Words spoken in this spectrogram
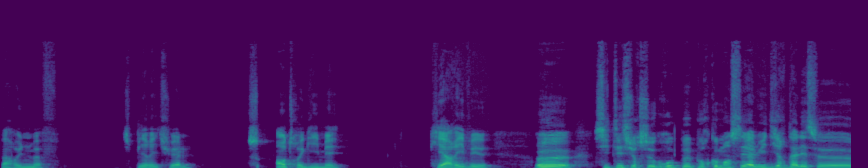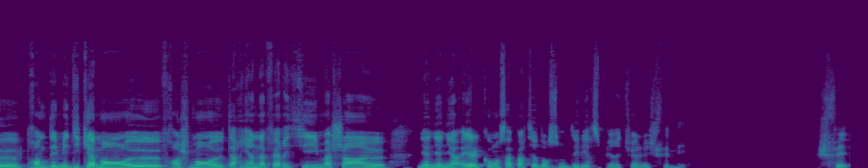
par une meuf spirituelle, entre guillemets, qui arrive et euh, si tu es sur ce groupe pour commencer à lui dire d'aller se prendre des médicaments, euh, franchement, euh, t'as rien à faire ici, machin, euh, gna gna gna. Et elle commence à partir dans son délire spirituel. Et je fais, mais. Je fais,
